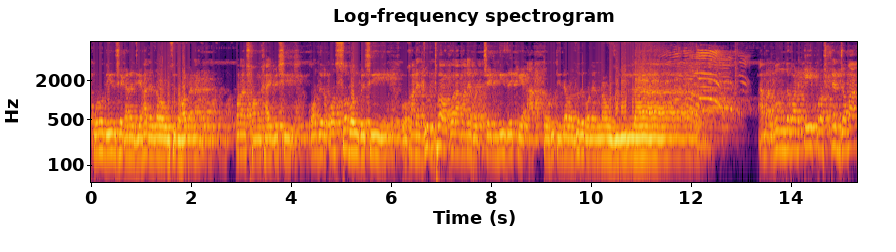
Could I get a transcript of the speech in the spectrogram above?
কোনোদিন সেখানে জেহাদে যাওয়া উচিত হবে না। ওরা সংখ্যায় বেশি, ওদের অস্ত্রবল বেশি। ওখানে যুদ্ধ করা মানে হচ্ছে নিজেকে আত্মহুতি দেওয়া। যদি বলেন নজুবিল্লাহ আমার বন্ধুগণ, এই প্রশ্নের জবাব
